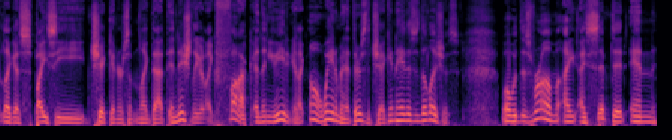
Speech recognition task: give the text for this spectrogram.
like a spicy chicken or something like that. Initially, you're like fuck, and then you eat it. You're like, oh wait a minute, there's the chicken. Hey, this is delicious. Well, with this rum, I, I sipped it and.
